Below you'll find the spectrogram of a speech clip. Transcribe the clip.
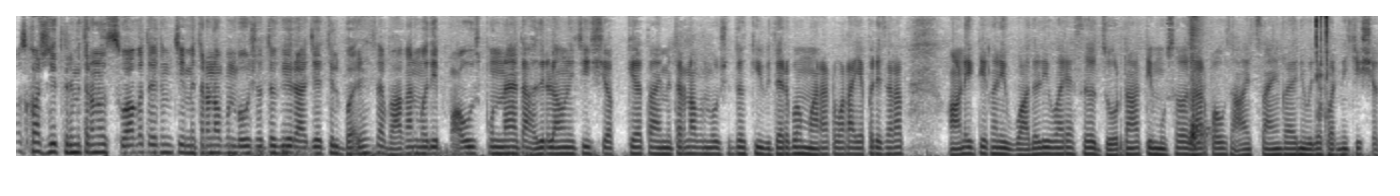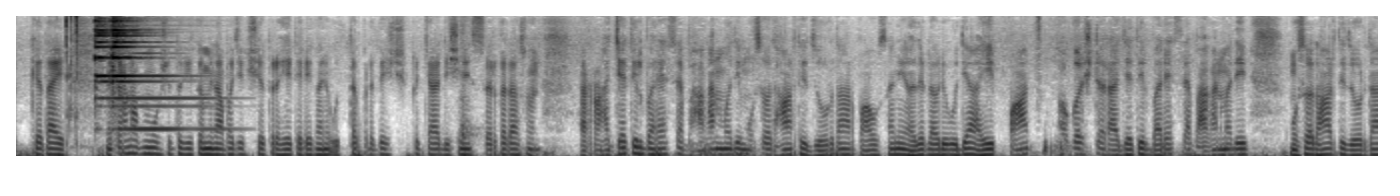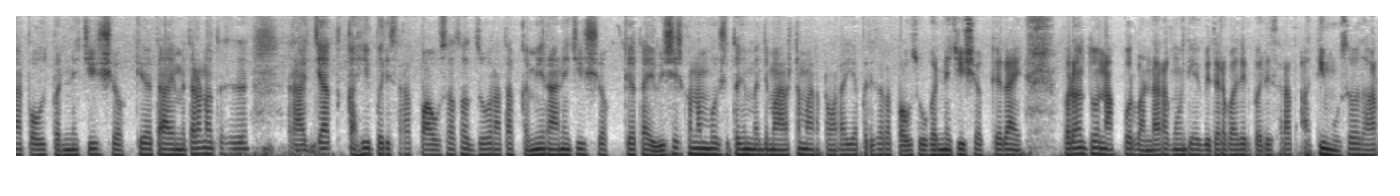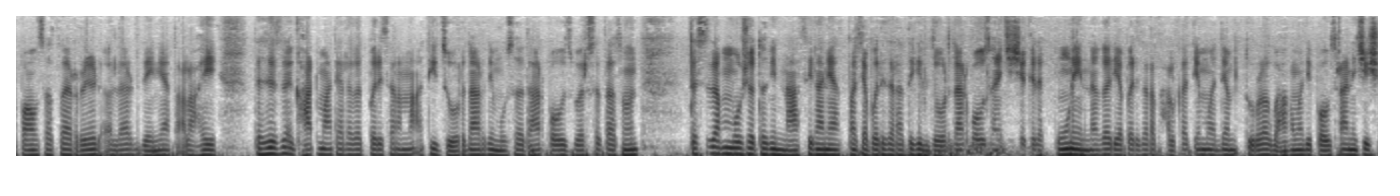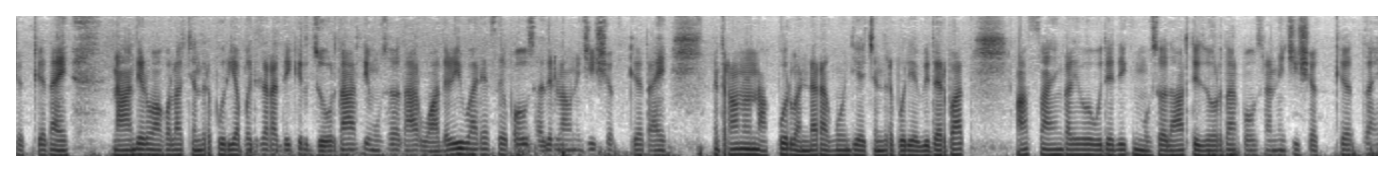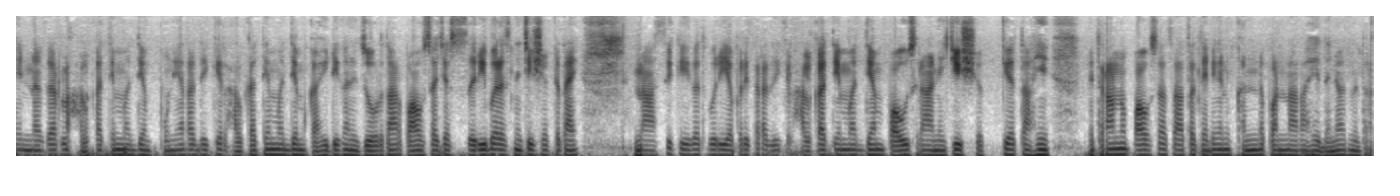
नमस्कार शेतकरी मित्रांनो स्वागत आहे तुमचे. मित्रांनो आपण बघू शकतो की राज्यातील बऱ्याचशा भागांमध्ये पाऊस पुन्हा आता हजेरी लावण्याची शक्यता आहे. मित्रांनो आपण बघू शकतो की विदर्भ मराठवाडा या परिसरात अनेक ठिकाणी वादळी वाऱ्यासह जोरदार ते मुसळधार पाऊस आज सायंकाळी आणि उद्या पडण्याची शक्यता आहे. मित्रांनो आपण बघू शकतो की कमी दाबाचे क्षेत्र हे त्या ठिकाणी उत्तर प्रदेशच्या दिशेने सरकत असून राज्यातील बऱ्याचशा भागांमध्ये मुसळधार ते जोरदार पावसाने हजेरी लावली. उद्या आहे पाच ऑगस्ट. राज्यातील बऱ्याचशा भागांमध्ये मुसळधार ते जोरदार पाऊस पडण्याची शक्यता आहे. मित्रांनो तसेच राज्यात काही परिसरात पावसाचा जोर आता कमी राहण्याची शक्यता आहे. विशेष करून बघू मध्य महाराष्ट्र मराठवाडा या परिसरात पाऊस उघडण्याची शक्यता आहे. परंतु नागपूर भंडारा गोंदिया विदर्भातील परिसरात अति मुसळधार पावसाचा रेड अलर्ट देण्यात आला आहे. तसेच घाटमाथ्यालगत परिसरांना अति जोरदार ते मुसळधार पाऊस बरसत असून तसेच आपण बघू शकतो की नाशिक आणि आसपासच्या परिसरात देखील जोरदार पाऊस राहण्याची शक्यता पुणे नगर या परिसरात हलका ते मध्यम तुरळक भागामध्ये पाऊस राहण्याची शक्यता आहे. नांदेड वाघोला चंद्रपूर या परिसरात देखील जोरदार ते मुसळधार वादळी वाऱ्यासह पाऊस हजेरी लावण्याची शक्यता आहे. मित्रांनो नागपूर भंडारा गोंदिया चंद्रपूर या विदर्भात आज सायंकाळी व उद्या देखील मुसळधार ते जोरदार पाऊस राहण्याची शक्यता आहे. नगरला हलका ते मध्यम पुण्याला देखील हलका ते मध्यम काही ठिकाणी जोरदार पावसाच्या सरी बरसण्याची शक्यता आहे. नाशिक इगतपुरी या परिसरात देखील हलका ते मध्यम पाऊस राहण्याची शक्यता आहे. मित्रांनो पावसाचा आता त्या ठिकाणी खंड पडणार आहे. धन्यवाद मित्रांनो.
